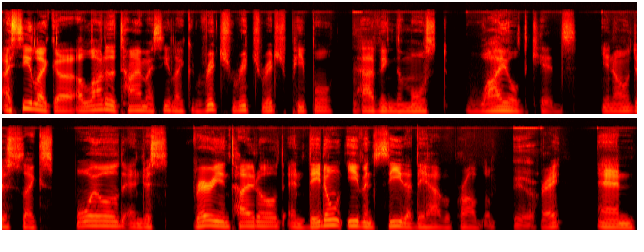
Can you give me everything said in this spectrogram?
I see, like uh, a lot of the time, I see like rich, rich, rich people Mhm. having the most wild kids. You know, just like spoiled and just very entitled, and they don't even see that they have a problem. Yeah. Right. And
